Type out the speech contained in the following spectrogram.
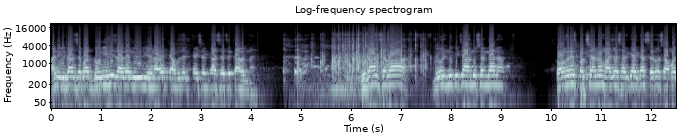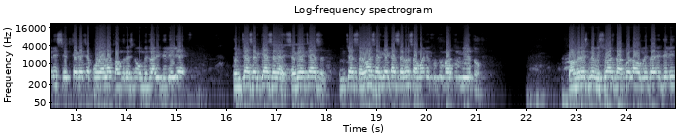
आणि विधानसभा दोन्हीही जागा निवडून येणार आहेत. त्याबद्दल काही शंका असायचं कारण नाही. विधानसभा निवडणुकीच्या अनुषंगानं काँग्रेस पक्षानं माझ्यासारख्या एका सर्वसामान्य शेतकऱ्याच्या पोराला काँग्रेसनं उमेदवारी दिलेली आहे. तुमच्यासारख्या सगळ्याच्या तुमच्या सर्वांसारख्या एका सर्वसामान्य कुटुंबातून मी येतो. काँग्रेसने विश्वास दाखवला उमेदवारी दिली.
